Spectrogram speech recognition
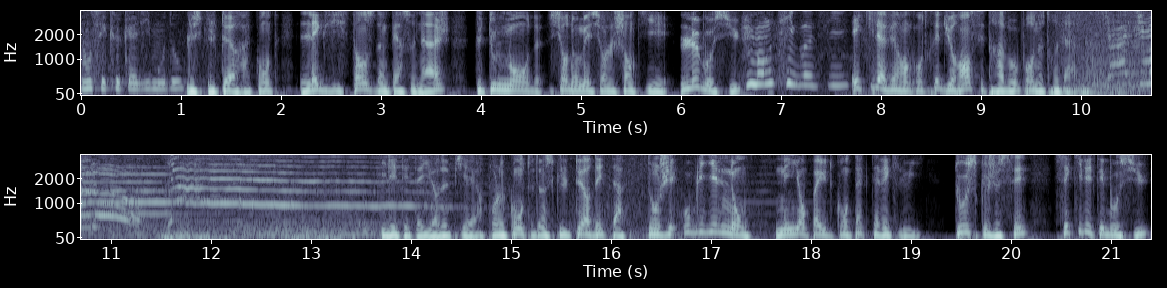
Non, c'est que Quasimodo. Le sculpteur raconte l'existence d'un personnage que tout le monde surnommait sur le chantier le bossu Mon petit bossu. et qu'il avait rencontré durant ses travaux pour Notre-Dame. Quasimodo Il était tailleur de pierre pour le compte d'un sculpteur d'État dont j'ai oublié le nom, n'ayant pas eu de contact avec lui. Tout ce que je sais, c'est qu'il était bossu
